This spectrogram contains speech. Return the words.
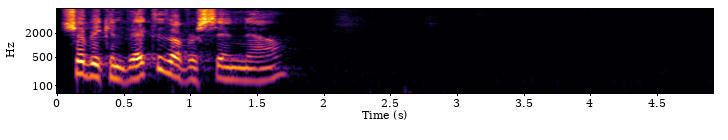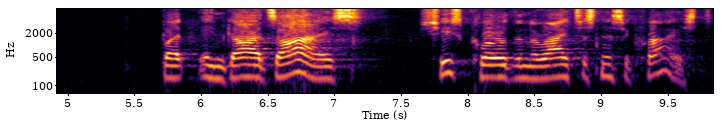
She'll be convicted of her sin now. But in God's eyes, she's clothed in the righteousness of Christ.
